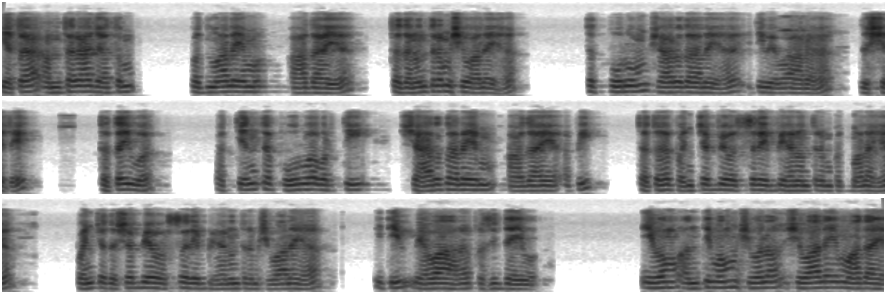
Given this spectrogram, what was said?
यथा अन्तरा जातं पद्मालयम् आदाय, तदनन्तरं शिवालयः, तत्पूर्वं शारदालयः इति व्यवहारः दृश्यते। तथैव अत्यन्तपूर्ववर्ती शारदालयम् आदाय अपि ततः पञ्चभ्यवत्सरेभ्यः अनन्तरं पद्मालयः पञ्चदशभ्यवत्सरेभ्यः अनन्तरं शिवालयः इति व्यवहारः प्रसिद्ध एव। एवम् अन्तिमं शिवल शिवालयम् आदाय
